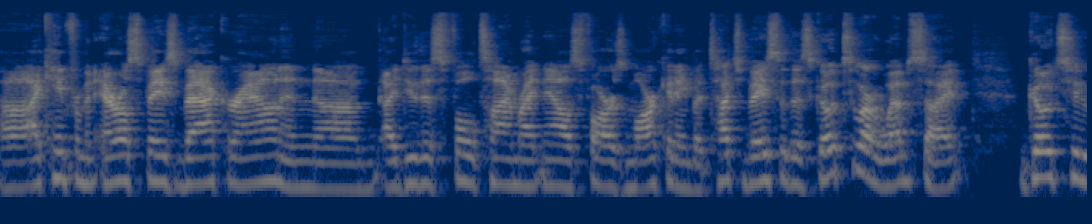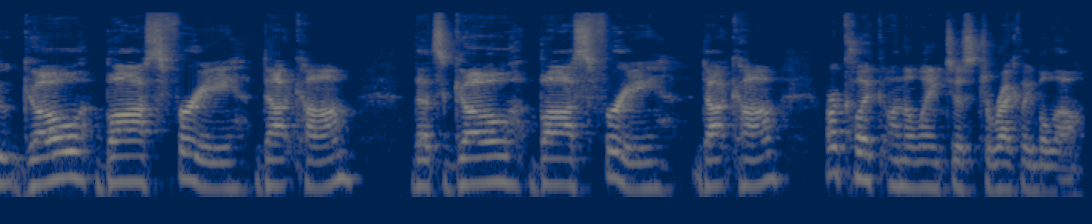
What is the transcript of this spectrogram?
uh, I came from an aerospace background and uh, I do this full time right now as far as marketing, but touch base with us. Go to our website, go to gobossfree.com. That's gobossfree.com or click on the link just directly below.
